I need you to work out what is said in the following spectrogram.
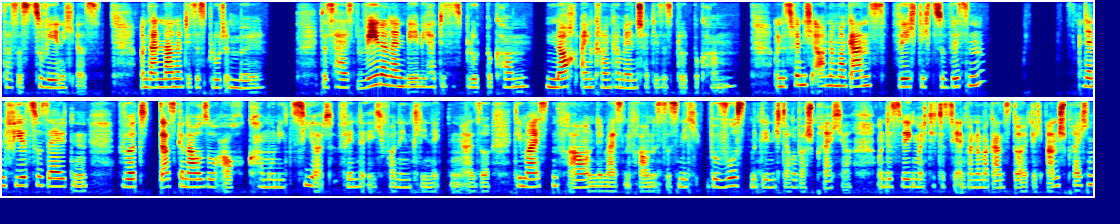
dass es zu wenig ist. Und dann landet dieses Blut im Müll. Das heißt, weder dein Baby hat dieses Blut bekommen, noch ein kranker Mensch hat dieses Blut bekommen. Und das finde ich auch nochmal ganz wichtig zu wissen, denn viel zu selten wird das genauso auch kommuniziert, finde ich, von den Kliniken. Also die meisten Frauen, den meisten Frauen ist das nicht bewusst, mit denen ich darüber spreche. Und deswegen möchte ich das hier einfach nochmal ganz deutlich ansprechen.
